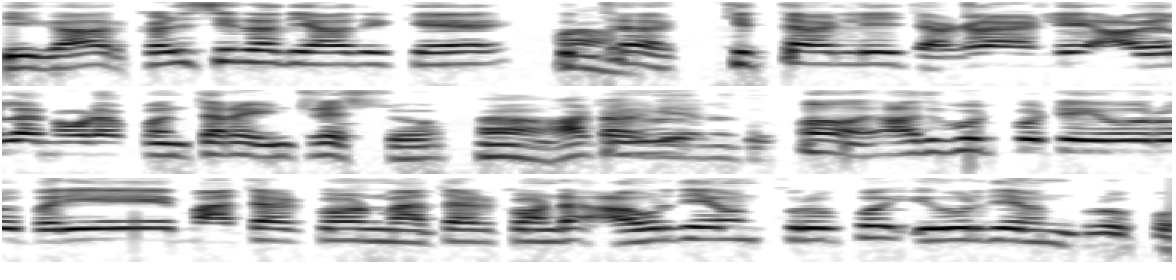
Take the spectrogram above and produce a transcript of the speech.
ಈಗ ಅವ್ರು ಕಳಿಸಿರೋದು ಯಾವ್ದಕ್ಕೆ? ಕುತ್ತ ಕಿತ್ತಾಡ್ಲಿ ಜಗಳ ಆಡ್ಲಿ ಅವೆಲ್ಲ ನೋಡಕ್ ಒಂಥರ ಇಂಟ್ರೆಸ್ಟ್ ಅದು ಬಿಟ್ಬಿಟ್ಟು ಇವರು ಬರೀ ಮಾತಾಡ್ಕೊಂಡ್ ಮಾತಾಡ್ಕೊಂಡು ಅವ್ರದೇ ಒಂದ್ ಗ್ರೂಪ್ ಇವ್ರದೇ ಒಂದ್ ಗ್ರೂಪ್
